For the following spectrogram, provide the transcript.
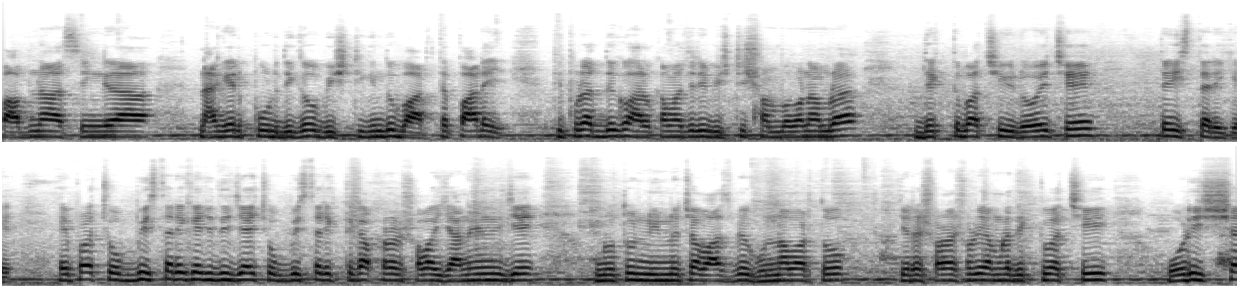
পাবনা, সিংড়া, নাগেরপুর দিকেও বৃষ্টি কিন্তু বাড়তে পারে। ত্রিপুরার দিকেও হালকা মাঝারি বৃষ্টির সম্ভাবনা আমরা দেখতে পাচ্ছি রয়েছে। তেইশ তারিখে। এরপর চব্বিশ তারিখে যদি যাই, চব্বিশ তারিখ থেকে আপনারা সবাই জানেন যে নতুন নিম্নচাপ আসবে ঘূর্ণাবর্ত, যেটা সরাসরি আমরা দেখতে পাচ্ছি উড়িষ্যা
